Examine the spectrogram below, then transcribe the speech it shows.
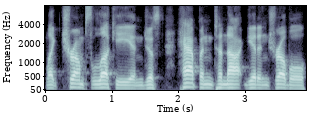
like Trump's lucky and just happened to not get in trouble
